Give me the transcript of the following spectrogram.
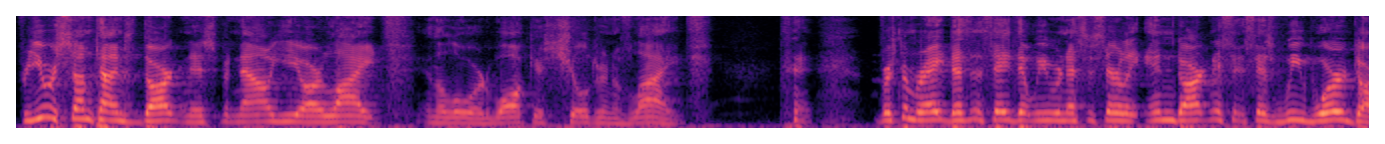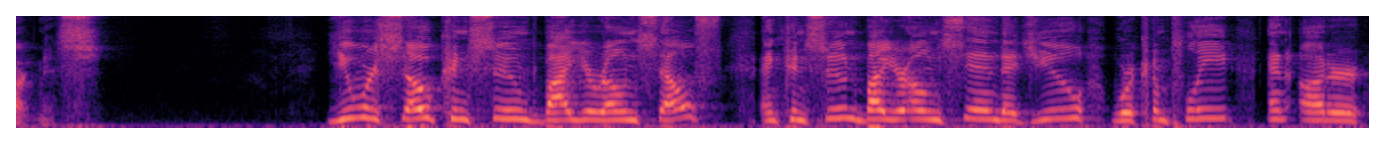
For you were sometimes darkness, but now ye are light in the Lord. Walk as children of light. Verse number 8 doesn't say that we were necessarily in darkness, it says we were darkness. You were so consumed by your own self and consumed by your own sin that you were complete and utter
